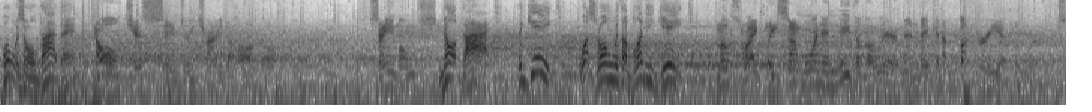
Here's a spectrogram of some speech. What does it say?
What was all that then? Oh, just Sindri trying to hog off. Same old shit. Not that. The gate. What's wrong with a bloody gate? Most likely someone in Nidavellir been making a fuckery of yours.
